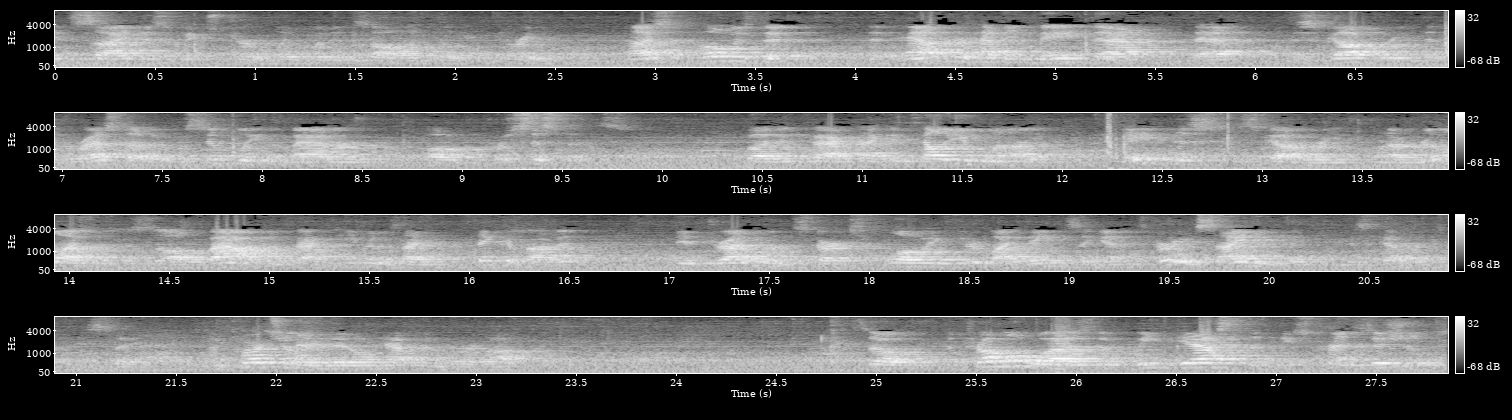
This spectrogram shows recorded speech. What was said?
inside this mixture of liquid and solid helium-3. And I suppose that, that after having made that, that discovery, that the rest of it was simply a matter of persistence. But in fact, I can tell you when I made this discovery, when I realized what this is all about, in fact, even as I think about it, the adrenaline starts flowing through my veins again. It's very exciting that you discover such a. Unfortunately, they don't happen very often. So the trouble was that we guessed that these transitions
